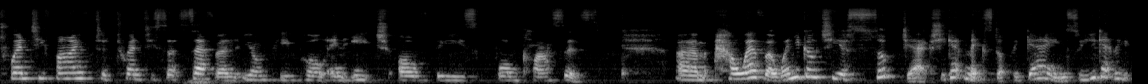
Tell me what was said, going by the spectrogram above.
25 to 27 young people in each of these form classes. Um, however, when you go to your subjects, you get mixed up again. So you get the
